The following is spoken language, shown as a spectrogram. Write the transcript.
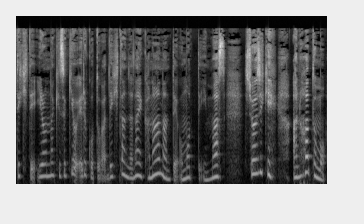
できて、いろんな気づきを得ることができたんじゃないかななんて思っています。正直、あの後も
